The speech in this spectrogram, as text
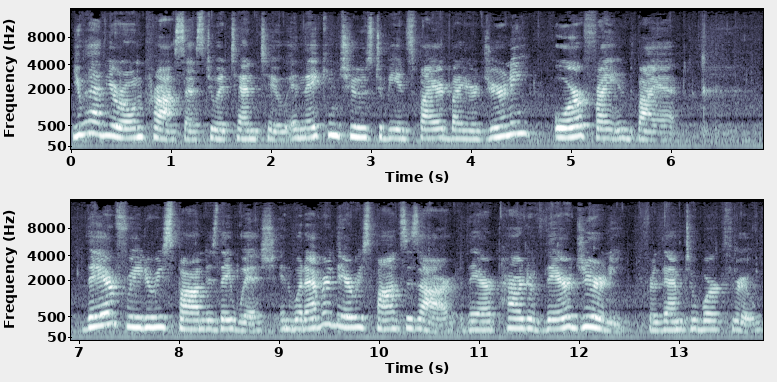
You have your own process to attend to, and they can choose to be inspired by your journey or frightened by it. They are free to respond as they wish, and whatever their responses are, they are part of their journey for them to work through.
